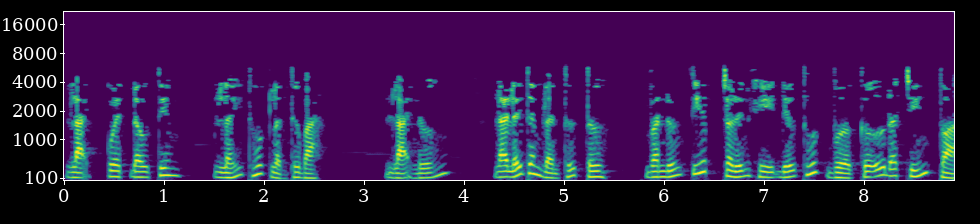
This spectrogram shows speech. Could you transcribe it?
lại quệt đầu tiêm, lấy thuốc lần thứ ba, lại nướng, lại lấy thêm lần thứ tư, và nướng tiếp cho đến khi điếu thuốc vừa cỡ đã chín tỏa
